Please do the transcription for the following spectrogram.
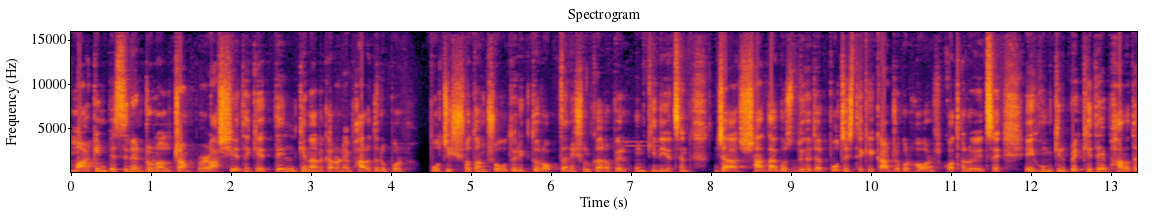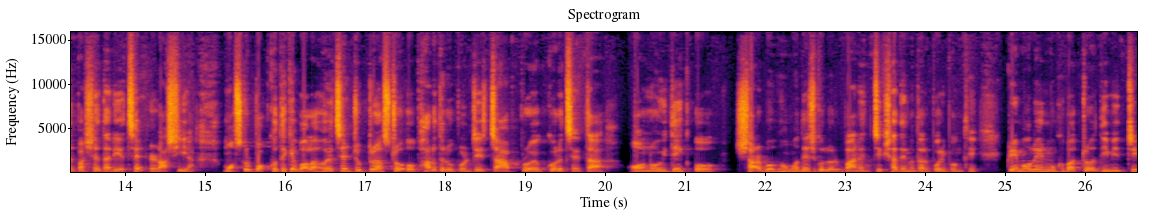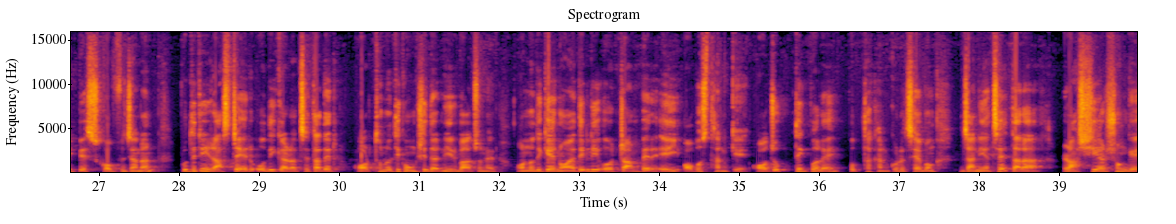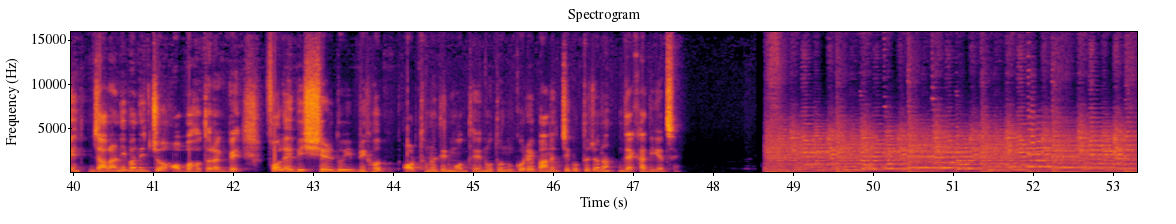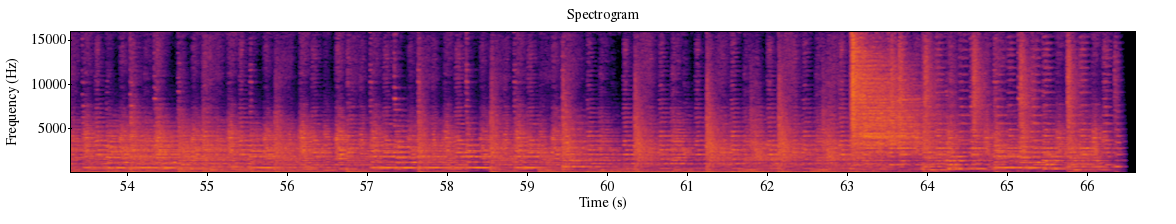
মার্কিন president Donald Trump Russia থেকে তেল কেনার কারণে ভারতের উপর পঁচিশ শতাংশ অতিরিক্ত রপ্তানি শুল্ক আরোপের হুমকি দিয়েছেন, যা সাত আগস্ট দুই হাজার পঁচিশ থেকে কার্যকর হওয়ার কথা রয়েছে। এই হুমকির প্রেক্ষিতে ভারতের পাশে দাঁড়িয়েছে রাশিয়া। মস্কোর পক্ষ থেকে বলা হয়েছে, যুক্তরাষ্ট্র ও ভারতের উপর যে চাপ প্রয়োগ করেছে তা অনৈতিক ও সার্বভৌম দেশগুলোর বাণিজ্যিক স্বাধীনতার পরিপন্থী। ক্রেমলিন মুখপাত্র দিমিত্রি পেসকভ জানান, প্রতিটি রাষ্ট্রের অধিকার আছে, তাদের অর্থনৈতিক অংশীদার নির্বাচনের। অন্যদিকে নয়াদিল্লি ও ট্রাম্পের এই অবস্থানকে অযৌক্তিক বলে প্রত্যাখ্যান করেছে এবং জানিয়েছে তারা রাশিয়ার সঙ্গে জ্বালানি বাণিজ্য অব্যাহত রাখবে। ফলে বিশ্বের দুই বৃহৎ অর্থনীতির মধ্যে নতুন করে বাণিজ্যিক উত্তেজনা দেখা দিয়েছে।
